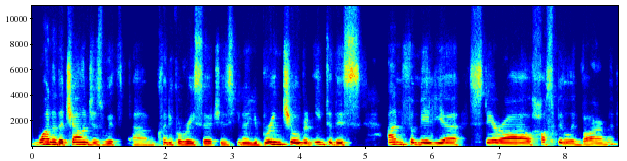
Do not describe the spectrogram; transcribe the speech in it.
one of the challenges with um, clinical research is, you know, you bring children into this unfamiliar, sterile hospital environment,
